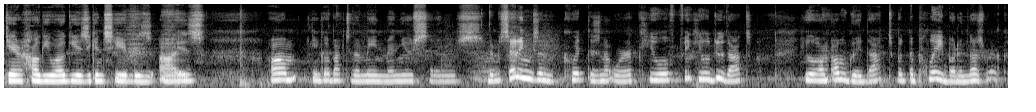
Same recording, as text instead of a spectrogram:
here Huggy Wuggy, as you can see his eyes. Um, you can go back to the main menu settings. The settings and quit does not work. He will think he will do that. He will um, upgrade that, but the play button does work.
